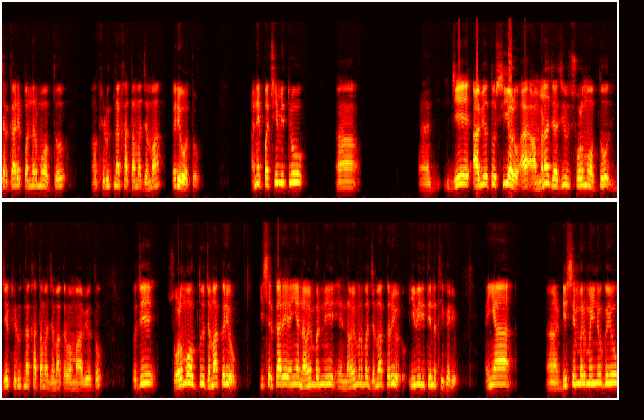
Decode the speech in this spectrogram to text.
સરકારે પંદરમો હપ્તો ખેડૂતના ખાતામાં જમા કર્યો હતો. અને પછી મિત્રો જે આવ્યો હતો શિયાળો, આ હમણાં જ હજી સોળમો હપ્તો જે ખેડૂતના ખાતામાં જમા કરવામાં આવ્યો હતો. તો જે સોળમો હપ્તો જમા કર્યો, એ સરકારે અહીંયા નવેમ્બરની, નવેમ્બરમાં જમા કર્યો એવી રીતે નથી કર્યો. અહીંયા ડિસેમ્બર મહિનો ગયો,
